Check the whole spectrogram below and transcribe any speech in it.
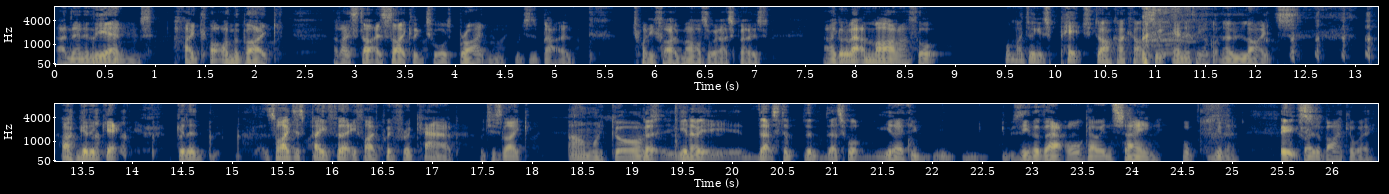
And then in the end, I got on the bike and I started cycling towards Brighton, which is about a 25 miles away, I suppose. And I got about a mile and I thought, what am I doing? It's pitch dark. I can't see anything. I've got no lights. I'm going to get, going to. So I just paid 35 quid for a cab, which is like, Oh my god! but you know, that's the, the that's what, you know, if you, it was either that or go insane or, you know, it's throw the bike away.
